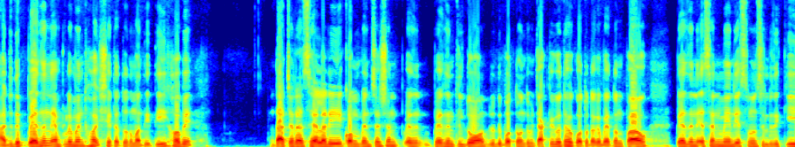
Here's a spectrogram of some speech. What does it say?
আর যদি প্রেজেন্ট এমপ্লয়মেন্ট হয়, সেটা তো তোমার দিতেই হবে। তাছাড়া স্যালারি কম্পেনসেশন প্রেজেন্টলি দো যদি বর্তমানে তুমি চাকরি করতে হয় কত টাকা বেতন পাও? প্রেজেন্ট অ্যাসাইনমেন্ট রেসপন্সিবিলিটি কী?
